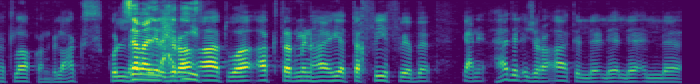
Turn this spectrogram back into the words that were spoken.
اطلاقا بالعكس كل زمن هذه. الإجراءات وأكثر منها هي التخفيف يعني هذه الإجراءات ال ال ال ال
